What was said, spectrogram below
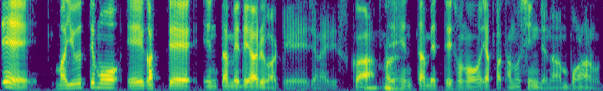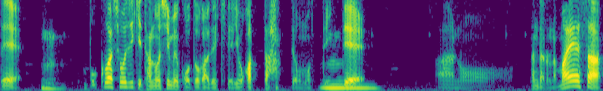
で、まあ言うても映画ってエンタメであるわけじゃないですか。はいでエンタメってその、やっぱ楽しんでなんぼなので、うん。僕は正直楽しむことができてよかったって思っていて、あの、なんだろうな、前さ、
